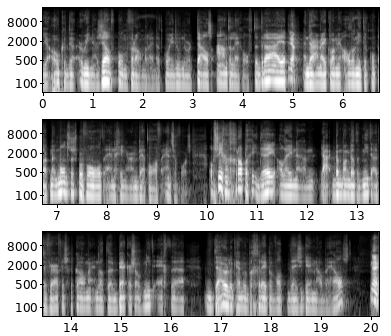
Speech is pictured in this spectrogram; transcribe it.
je ook de arena zelf kon veranderen. En dat kon je doen door tiles aan te leggen of te draaien. Ja. En daarmee kwam je al dan niet in contact met monsters bijvoorbeeld. En ging er een battle af enzovoorts. Op zich een grappig idee. Alleen, ehm, ja, ik ben bang dat het niet uit de verf is gekomen. En dat de backers ook niet echt eh, duidelijk hebben begrepen wat deze game nou behelst. Nee.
